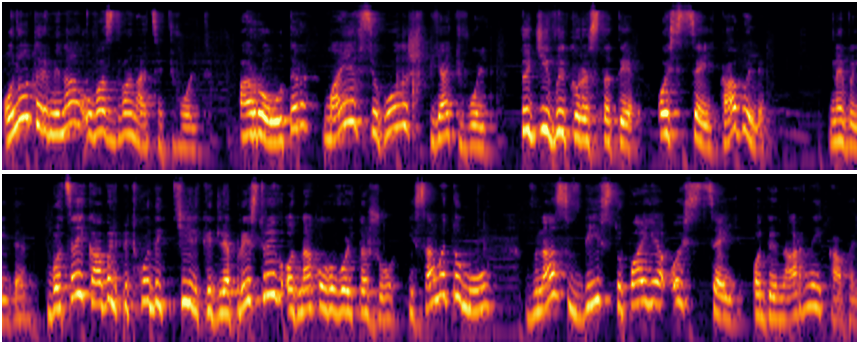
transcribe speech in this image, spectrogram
ОНУ термінал у вас 12 вольт, а роутер має всього лиш 5 вольт. Тоді використати ось цей кабель не вийде. Бо цей кабель підходить тільки для пристроїв однакового вольтажу, і саме тому в нас в бій вступає ось цей одинарний кабель.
